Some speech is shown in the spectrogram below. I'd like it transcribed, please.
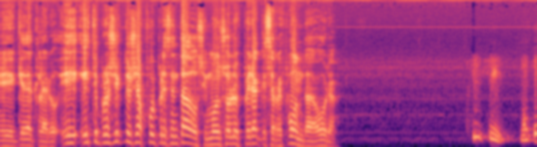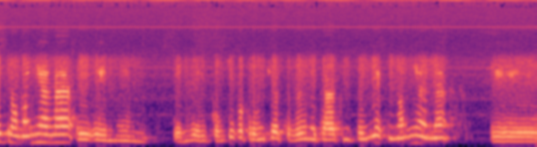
eh, queda claro. E, este proyecto ya fue presentado, Simón, solo espera que se responda ahora. Sí, sí. Nosotros mañana eh, en, el Consejo Provincial se reúne cada 15 días y mañana eh,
